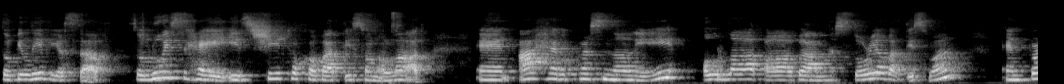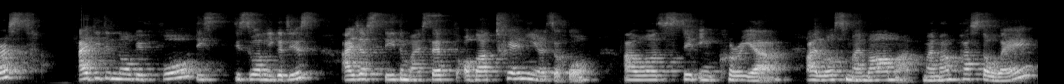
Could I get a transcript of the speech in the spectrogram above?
So believe yourself. So Louise Hay is she talk about this one a lot, and I have personally a lot of um, story about this one. And first, I didn't know before this, this one exists. I just did myself about 20 years ago. I was still in Korea. I lost my mom. My mom passed away,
